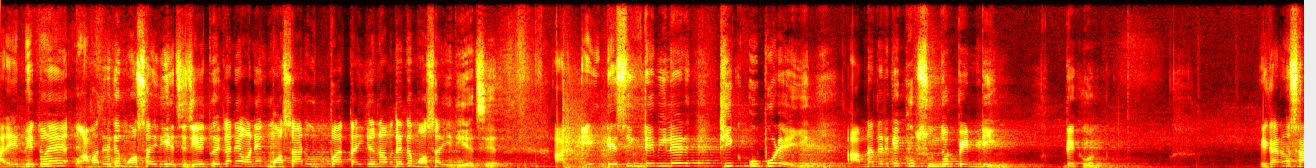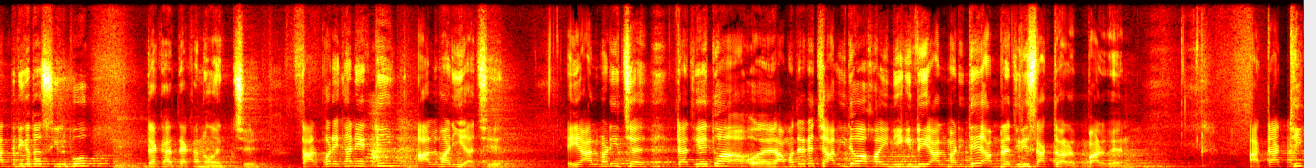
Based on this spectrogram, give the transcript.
আর এর ভেতরে আমাদেরকে মশারি দিয়েছে। যেহেতু এখানে অনেক মশার উৎপাত তাই জন্য আমাদেরকে মশারি দিয়েছে। আর এই ড্রেসিং টেবিলের ঠিক উপরেই আপনাদেরকে খুব সুন্দর পেন্টিং দেখুন। এখানেও শান্তিনিকেতন শিল্প দেখা দেখানো হচ্ছে। তারপর এখানে একটি আলমারি আছে। এই আলমারিটা যেহেতু আমাদেরকে চাবি দেওয়া হয়নি, কিন্তু এই আলমারিতে আপনারা জিনিস রাখতে পার- পারবেন। আর তার ঠিক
